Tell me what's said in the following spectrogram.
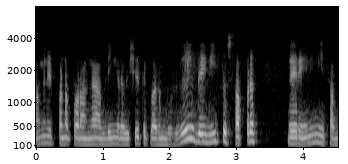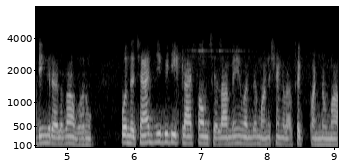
டாமினேட் பண்ண போகிறாங்க அப்படிங்கிற விஷயத்துக்கு வரும்பொழுது they need to suppress their enemies அப்படிங்கிறதுல தான் வரும். இப்போ இந்த சேட் ஜிபிடி பிளாட்ஃபார்ம்ஸ் எல்லாமே வந்து மனுஷங்களை அஃபெக்ட் பண்ணுமா?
